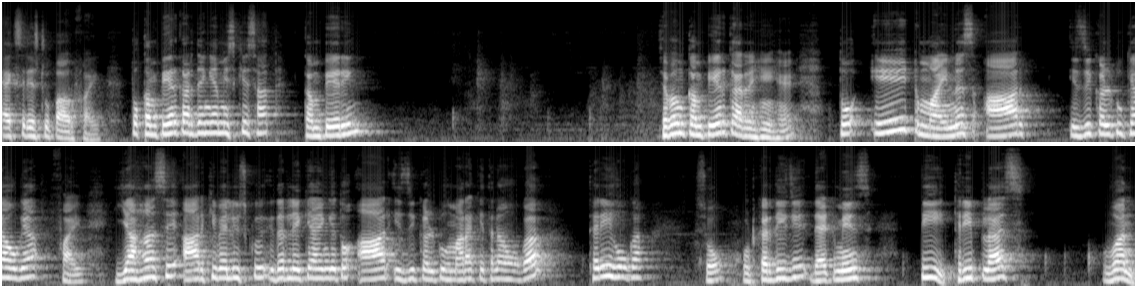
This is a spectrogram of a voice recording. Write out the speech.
X raise to power five तो कंपेयर कर देंगे हम इसके साथ. कंपेयरिंग जब हम कंपेयर कर रहे हैं तो eight minus r equal to क्या हो गया? फाइव। यहाँ से आर की वैल्यू इसको इधर लेके आएँगे तो आर इजिकल टू हमारा कितना होगा? थ्री होगा। सो so, पुट कर दीजिए। That means T three plus one.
